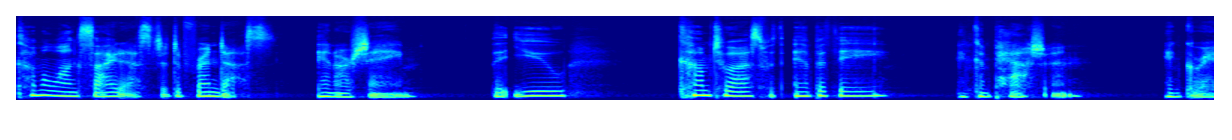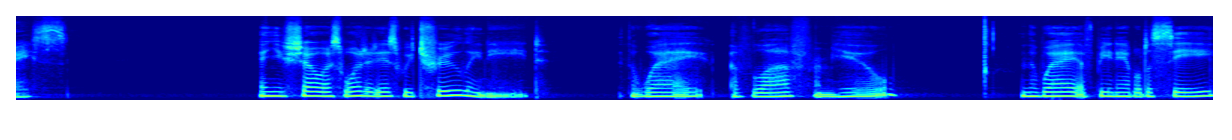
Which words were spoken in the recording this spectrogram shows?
come alongside us to defend us in our shame, that you come to us with empathy and compassion and grace and you show us what it is we truly need in the way of love from you, in the way of being able to see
